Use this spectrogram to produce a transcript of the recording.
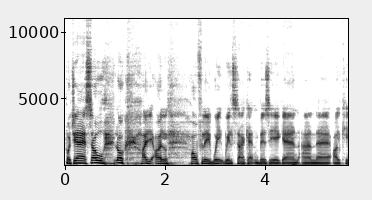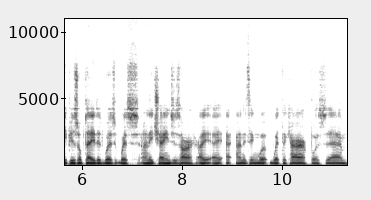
but yeah, so look, I, I'll hopefully we, we'll start getting busy again and uh, I'll keep you updated with, with any changes or uh, uh, anything with, with the car. But um,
